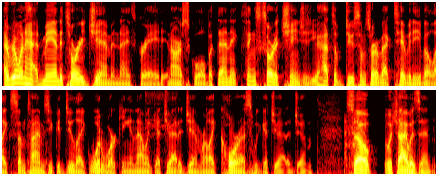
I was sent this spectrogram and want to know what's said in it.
everyone had mandatory gym in ninth grade in our school, but then it, things sort of changes. You had to do some sort of activity, but like sometimes you could do like woodworking, and that would get you out of gym, or like chorus would get you out of gym. So, which I was in.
